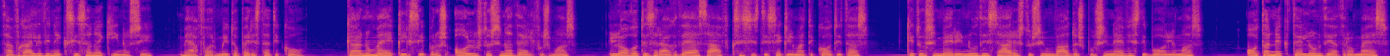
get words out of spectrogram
θα βγάλει την εξής ανακοίνωση με αφορμή το περιστατικό. Κάνουμε έκκληση προς όλους τους συναδέλφους μας, λόγω της ραγδαίας αύξησης της εγκληματικότητας και του σημερινού δυσάρεστου συμβάντος που συνέβη στην πόλη μας, όταν εκτελούν διαδρομές,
